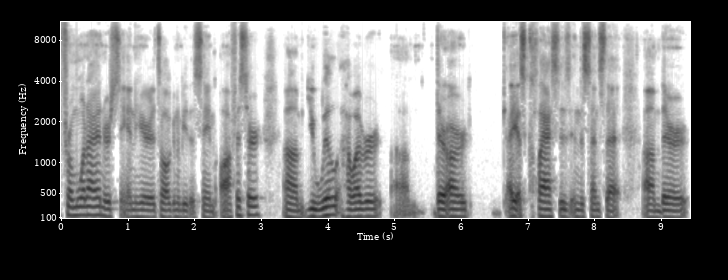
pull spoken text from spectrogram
from what I understand here, it's all going to be the same officer. Um, you will, however, um, there are, I guess, classes in the sense that um, they're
